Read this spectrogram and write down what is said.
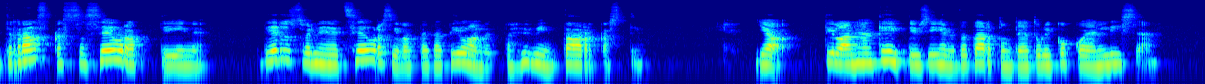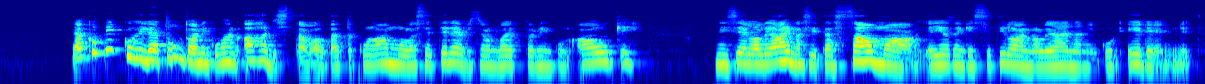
Että Ranskassa seurattiin, tiedotusvälineet seurasivat tätä tilannetta hyvin tarkasti. Ja tilannehan kehittyi siihen, että tartuntoja tuli koko ajan lisää. Ja alkoi pikkuhiljaa tuntua niin kuin vähän ahdistavalta, että kun aamulla se television laittoi niin kuin auki, niin siellä oli aina sitä samaa ja jotenkin se tilanne oli aina niin kuin edennyt.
